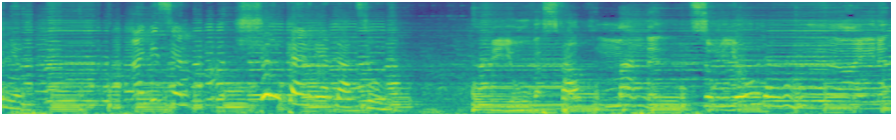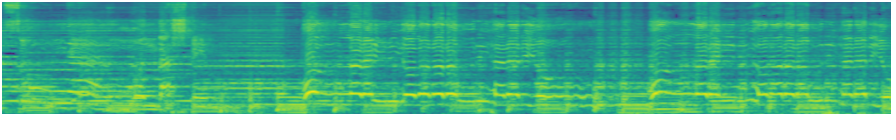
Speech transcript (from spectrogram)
Köszönjük. Ein bisschen schunkeln wir dazu. Jo, was braucht man denn zum Jodeln? Eine Zunge und das herrerio.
